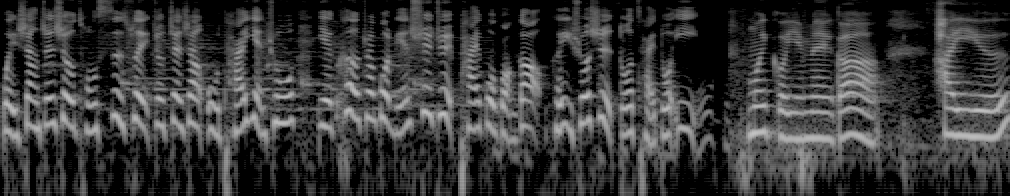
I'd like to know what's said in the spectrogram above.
尾上真秀从四岁就站上舞台演出，也客串过连续剧、拍过广告，可以说是多才多艺。もう一個夢が俳優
